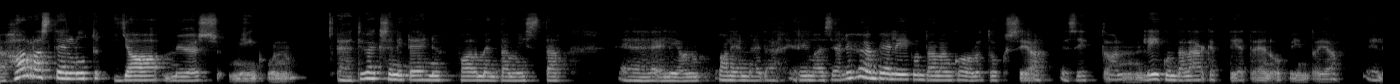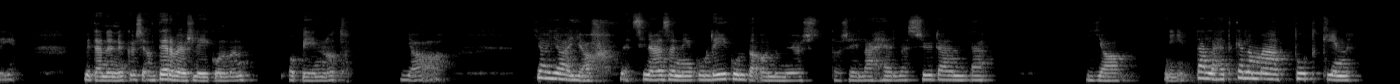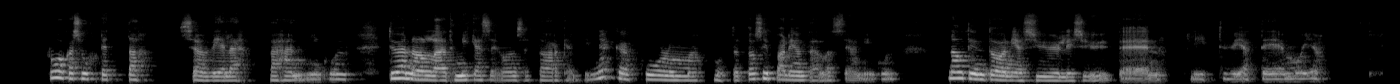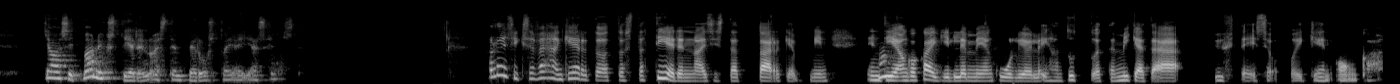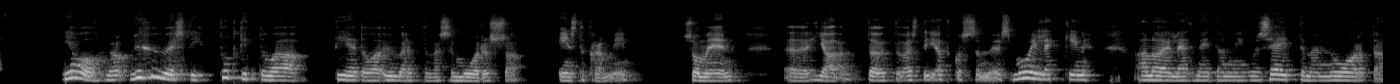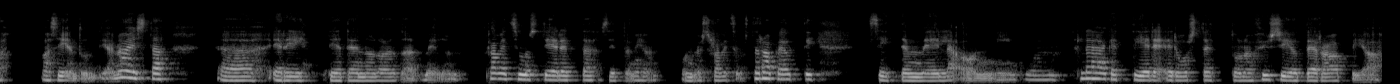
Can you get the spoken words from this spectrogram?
harrastellut ja myös niin kuin, työkseni tehnyt valmentamista, Eli on paljon näitä erilaisia lyhyempiä liikunta-alan koulutuksia ja sitten on liikuntalääketieteen opintoja, eli mitä ne nykyisin on, terveysliikunnan opinnot. Ja, ja, ja, ja. Et sinänsä niin kuin liikunta on myös tosi lähellä sydäntä. Ja niin, tällä hetkellä mä tutkin ruokasuhdetta. Se on vielä vähän niin kuin työn alla, että mikä se on se tarkempi näkökulma, mutta tosi paljon tällaisia niin kuin nautintoon ja syyllisyyteen liittyviä teemoja. Ja sitten mä olen yksi tiedenaisten perustajan jäsenistä. Haluaisitko se vähän kertoa tuosta tiedennaisista tarkemmin? En tiedä, mm. onko kaikille meidän kuulijoille ihan tuttu, että mikä tämä yhteisö oikein onkaan. Joo, no lyhyesti tutkittua tietoa ymmärrettävässä muodossa Instagramiin, someen ja toivottavasti jatkossa myös muillekin aloille. Että meitä on niin kuin seitsemän nuorta asiantuntijanaista eri tieteenaloilta. Että meillä on ravitsemustiedettä, sitten on, ihan, on myös ravitsemusterapeutti, sitten meillä on niin kuin lääketiede edustettuna, fysioterapia,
